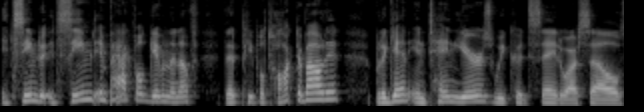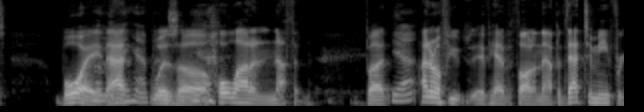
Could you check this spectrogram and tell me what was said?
it seemed it seemed impactful given enough that people talked about it. But again, in 10 years, we could say to ourselves, boy, that happened. was a Yeah. whole lot of nothing. But Yeah. I don't know if you if you have a thought on that. But that to me, for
